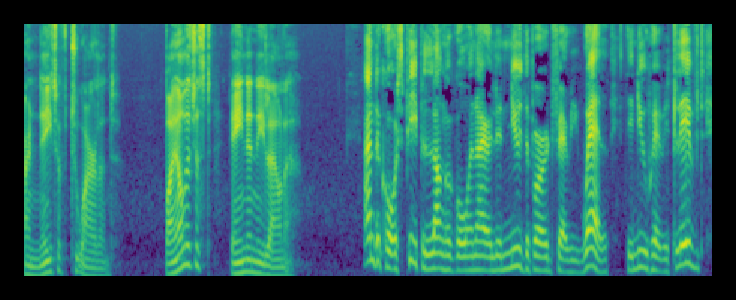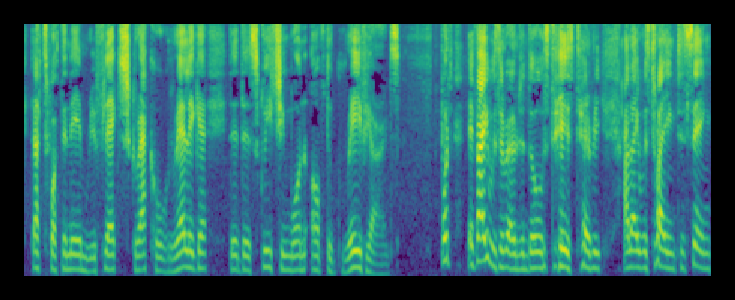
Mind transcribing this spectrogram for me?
are native to Ireland. Biologist Éanna Ní Lamhna. And of course, people long ago in Ireland knew the bird very well. They knew where it lived. That's what the name reflects, Scraco Religa, the, the screeching one of the graveyards. But if I was around in those days, Terry, and I was trying to sing,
